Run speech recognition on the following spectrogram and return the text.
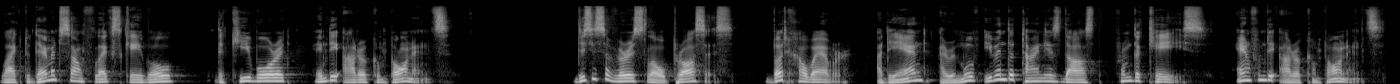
like to damage some flex cable, the keyboard and the other components. This is a very slow process, but however, at the end I remove even the tiniest dust from the case. and from the other components.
